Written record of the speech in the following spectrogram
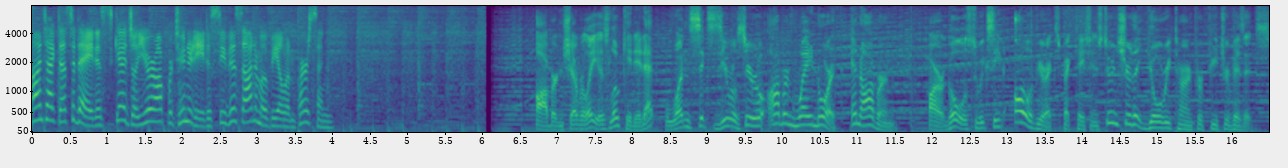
Contact us today to schedule your opportunity to see this automobile in person. Auburn Chevrolet is located at 1600 Auburn Way North in Auburn. Our goal is to exceed all of your expectations to ensure that you'll return for future visits.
